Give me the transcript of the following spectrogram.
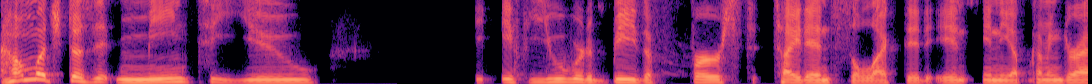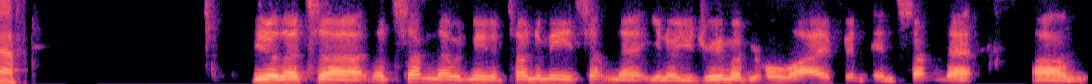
how much does it mean to you if you were to be the first tight end selected in in the upcoming draft? You know that's uh, that's something that would mean a ton to me. It's something that you know you dream of your whole life, and, and something that um,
